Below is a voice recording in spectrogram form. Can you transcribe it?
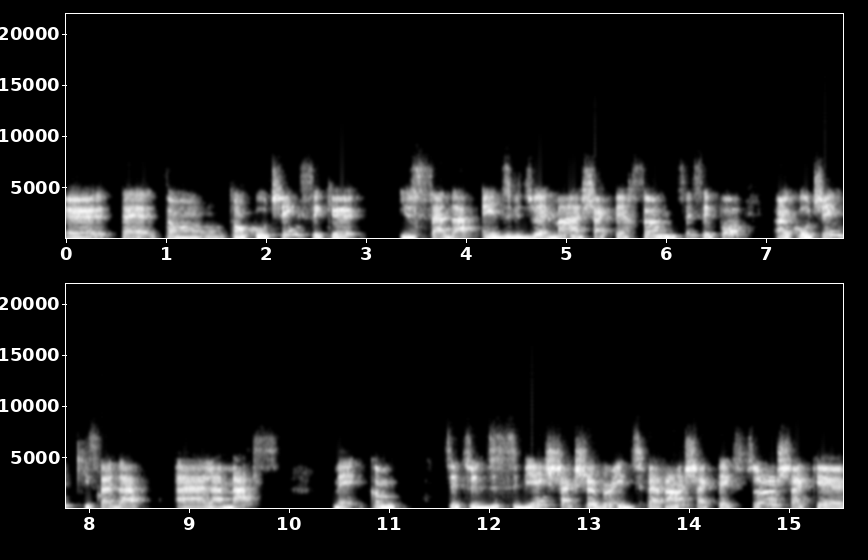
euh, ton, ton coaching, c'est que il s'adapte individuellement à chaque personne. Tu sais, c'est pas un coaching qui s'adapte à la masse, mais comme tu, le dis si bien, chaque cheveu est différent, chaque texture, chaque euh,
